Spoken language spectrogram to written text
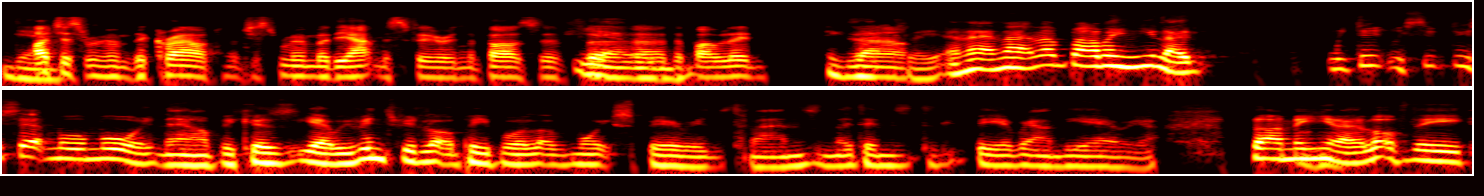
Yeah. I just remember the crowd. I just remember the atmosphere and the buzz of Yeah, uh, well, the Boleyn. Exactly, and that, and that, but I mean, you know, we do we do see that more and more now because yeah, we've interviewed a lot of people, a lot of more experienced fans, and they tend to be around the area. But I mean, you Mhm. know, a lot of the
